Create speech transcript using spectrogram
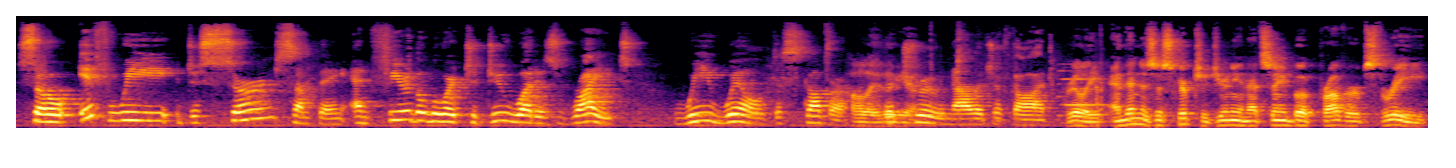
So if we discern something and fear the Lord to do what is right, we will discover the true knowledge of God. Really. And then there's a scripture, Junie, in that same book, Proverbs 3,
